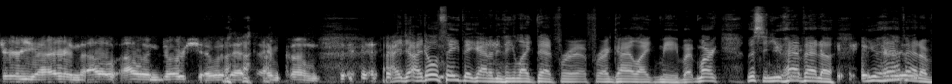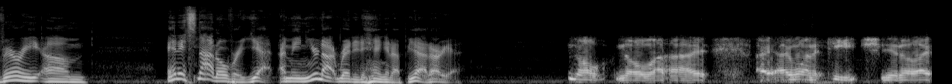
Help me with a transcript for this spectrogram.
sure you are, and I'll, I'll endorse you when that time comes. I, I, don't think they got anything like that for for a guy like me. But Mark, listen, you have had a you have had a very um, and it's not over yet. I mean, you're not ready to hang it up yet, are you? No, no. I I, I want to teach. You know, I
